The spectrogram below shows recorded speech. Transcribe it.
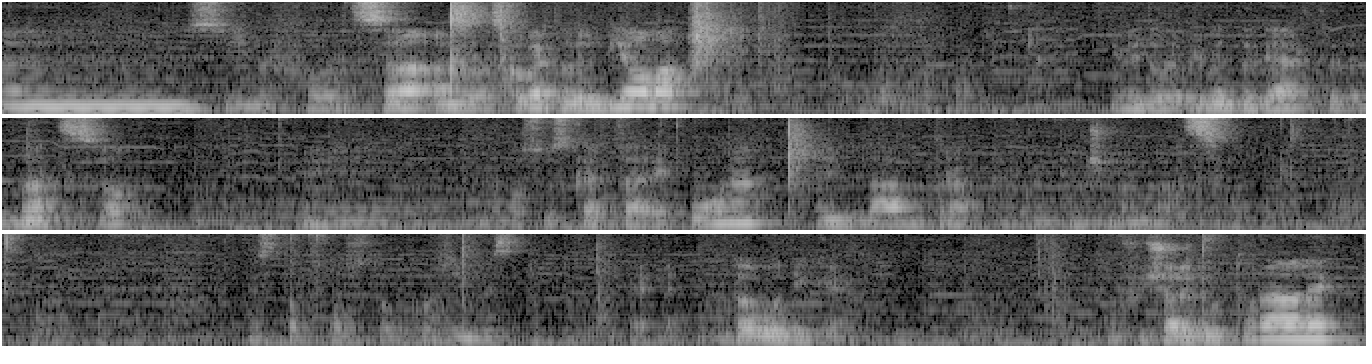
ehm, sì, per forza. Allora, scoperta del bioma. Io vedo le prime due carte del mazzo. eh, ne posso scartare una e l'altra la metto in cima al mazzo. Questo a posto così, questo. Bene. Dopodiché, ufficiale culturale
